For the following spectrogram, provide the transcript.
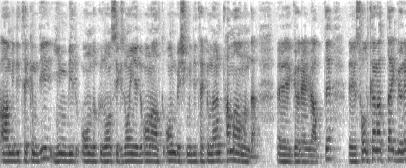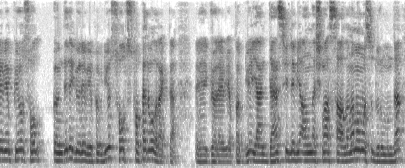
A milli takım değil 21, 19, 18, 17, 16, 15 milli takımların tamamında e, görev yaptı. E, sol kanatta görev yapıyor. Sol önde de görev yapabiliyor. Sol stoper olarak da e, görev yapabiliyor. Yani Densville'le bir anlaşma sağlanamaması durumunda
